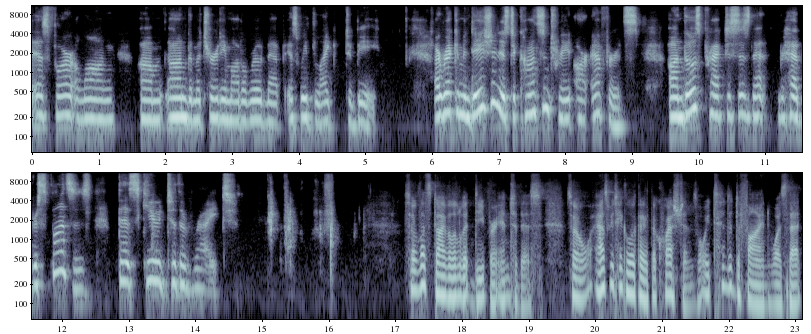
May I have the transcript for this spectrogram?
as far along um, on the maturity model roadmap as we'd like to be. Our recommendation is to concentrate our efforts on those practices that had responses that skewed to the right. So let's dive a little bit deeper into this. So as we take a look at the questions, what we tended to find was that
